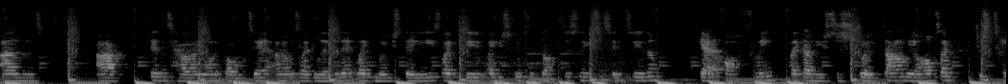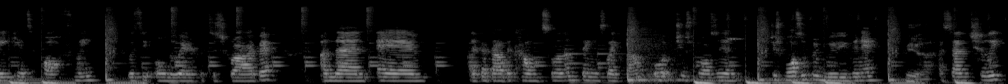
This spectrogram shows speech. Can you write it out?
and I didn't tell anyone about it and I was like living it like most days like I used to go to the doctors and I used to say to them get it off me like I used to straight down my arms like just take it off me was the only way I could describe it and then um like I'd had a counselling and things like that but it just wasn't just wasn't removing it Yeah. essentially.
